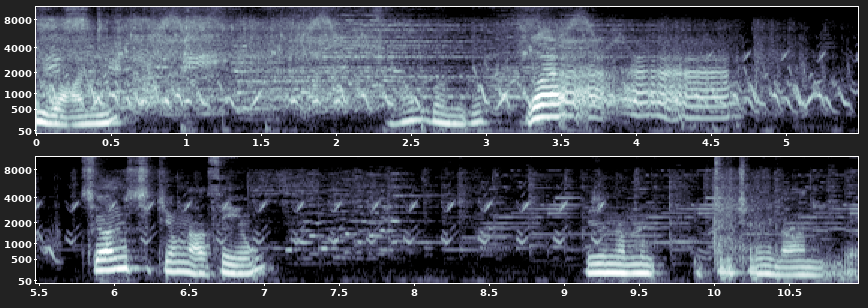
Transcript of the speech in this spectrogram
지완이? 지완도 아니고? 와! 지완이 씨 기억나세요? 예전에 한번 유튜브 촬영에 나왔는데.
